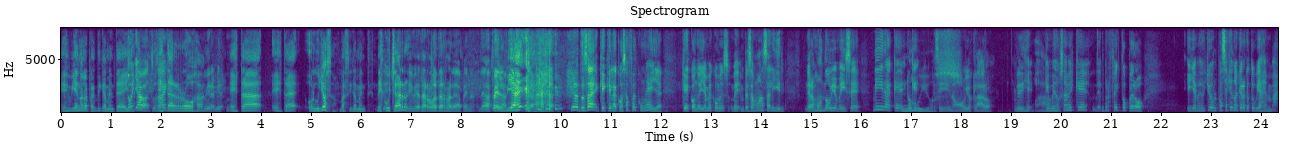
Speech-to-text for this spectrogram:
es viéndola prácticamente a ella. No, ya va. Tú sabes. está roja. Mira, mira. Está, está orgullosa, básicamente, de Sí, escuchar Sí, mira, está roja, está roja, le da pena. Le da pena. el viaje. Mira, mira, tú sabes que, que la cosa fue con ella, que cuando ella me, comenzó, me- empezamos a salir, éramos novios, me dice, mira que... que-" Novios. sí, novios, claro. Le dije, Wow. que me dijo, ¿sabes qué? Eh, Perfecto, pero... Y ella me dijo, yo lo que pasa es que no quiero que tú viajes más.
